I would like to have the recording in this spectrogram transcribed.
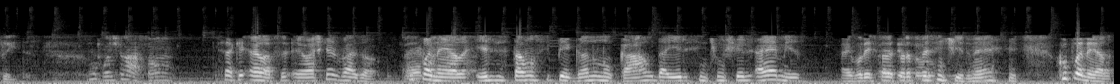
Freitas. Uma continuação, né? Isso aqui, ela, eu acho que é vaz, ó. É, Culpa com nela, eles estavam se pegando no carro, daí ele sentiu um cheiro. Ah, é mesmo. Aí eu vou ler a história É, toda pra fazer sentido, né? Culpa nela.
